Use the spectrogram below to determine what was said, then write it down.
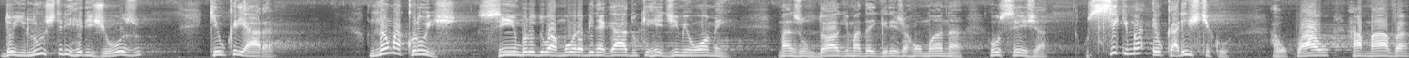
do ilustre religioso que o criara. Não a cruz, símbolo do amor abnegado que redime o homem, mas um dogma da Igreja Romana, ou seja, o sigma eucarístico, ao qual amava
